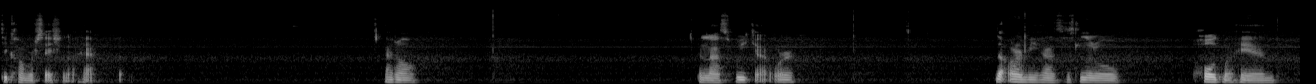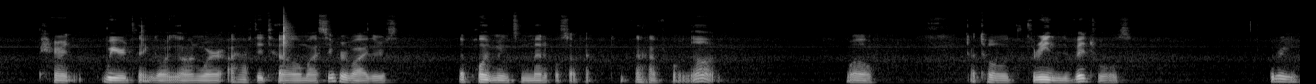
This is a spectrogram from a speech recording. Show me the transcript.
the conversation I had with them. At all. And last week at work, the army has this little hold my hand parent weird thing going on where I have to tell my supervisors appointments and medical stuff I have going on. Well, I told three individuals, three,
